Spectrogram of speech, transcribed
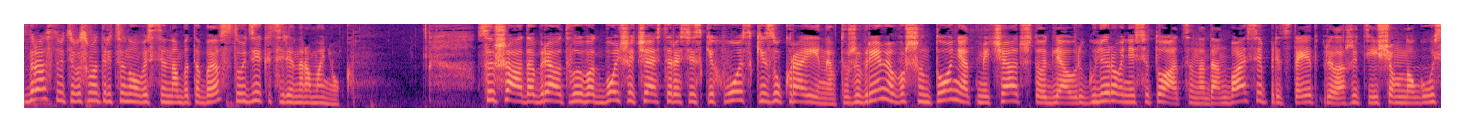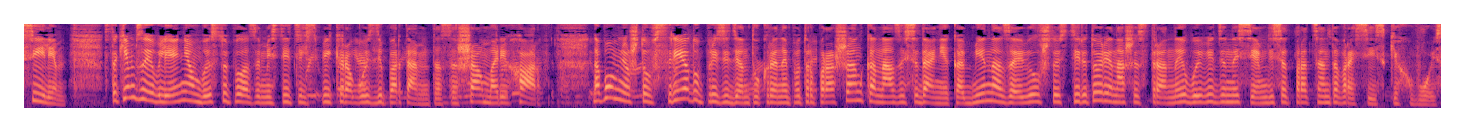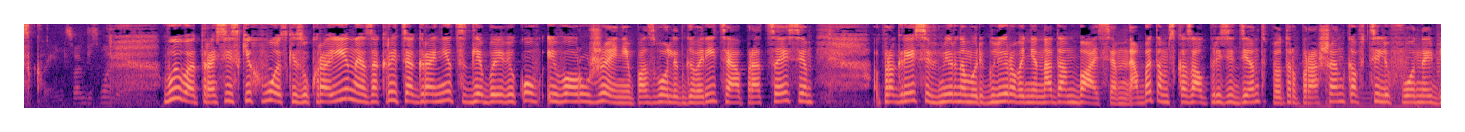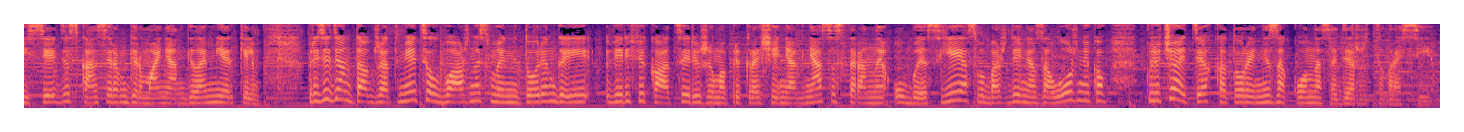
Здравствуйте, вы смотрите новости на БТБ в студии Екатерина Романюк. США одобряют вывод большей части российских войск из Украины. В то же время в Вашингтоне отмечают, что для урегулирования ситуации на Донбассе предстоит приложить еще много усилий. С таким заявлением выступила заместитель спикера Госдепартамента США Мари Харф. Напомню, что в среду президент Украины Петр Порошенко на заседании Кабмина заявил, что с территории нашей страны выведены 70% российских войск. Вывод российских войск из Украины, закрытие границ для боевиков и вооружений позволит говорить о процессе прогрессе в мирном урегулировании на Донбассе. Об этом сказал президент Петр Порошенко в телефонной беседе с канцлером Германии Ангела Меркель. Президент также отметил важность мониторинга и верификации режима прекращения огня со стороны ОБСЕ и освобождения заложников, включая тех, которые незаконно содержатся в России.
